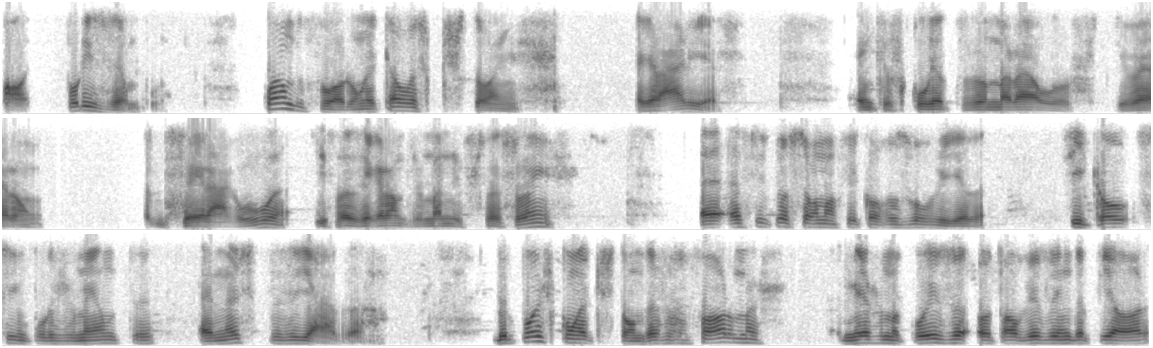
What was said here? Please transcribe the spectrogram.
Olha, por exemplo, quando foram aquelas questões agrárias, em que os coletes amarelos tiveram de sair à rua e fazer grandes manifestações, a, a situação não ficou resolvida. Ficou simplesmente anestesiada. Depois, com a questão das reformas, a mesma coisa, ou talvez ainda pior,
